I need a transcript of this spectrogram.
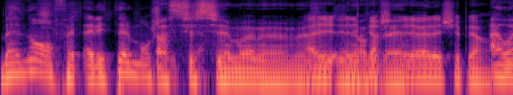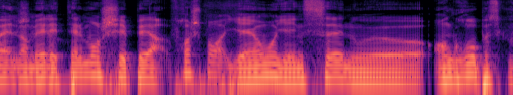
Ben non en fait, elle est tellement Ah, chère. c'est, c'est moi, me, me Elle, est- elle est elle, est- elle est chez Père. Ah ouais, non mais elle est tellement chez Père. Franchement, il y a un moment, il y a une scène où, euh, en gros, parce que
